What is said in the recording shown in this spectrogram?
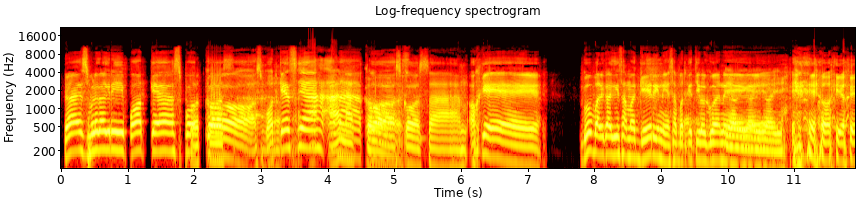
Guys, balik lagi di podcast podcast Podcast. podcastnya Anak anak kos kos. kosan. Oke, gue balik lagi sama Gary nih, sahabat kecil gue nih. Yoi, yoi, yoi. Yoi, yoi.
